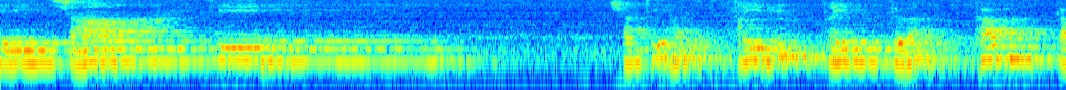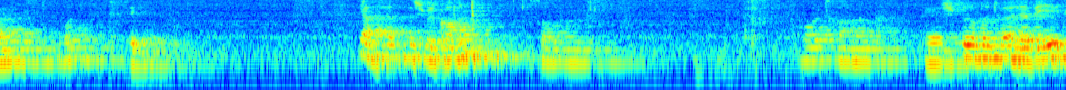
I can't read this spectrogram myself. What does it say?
Shanti. Shanti heißt Frieden, Frieden für Körper, Geist und Seele. Ja, herzlich willkommen zum Vortrag Der spirituelle Weg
